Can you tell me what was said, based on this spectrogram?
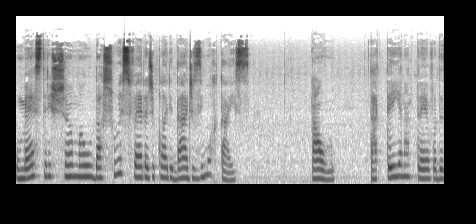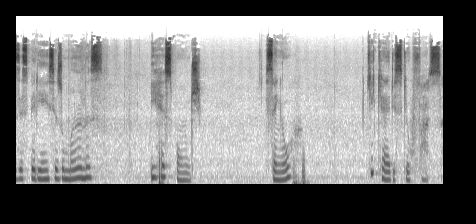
O Mestre chama-o da sua esfera de claridades imortais. Paulo tateia na treva das experiências humanas e responde: Senhor, que queres que eu faça?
